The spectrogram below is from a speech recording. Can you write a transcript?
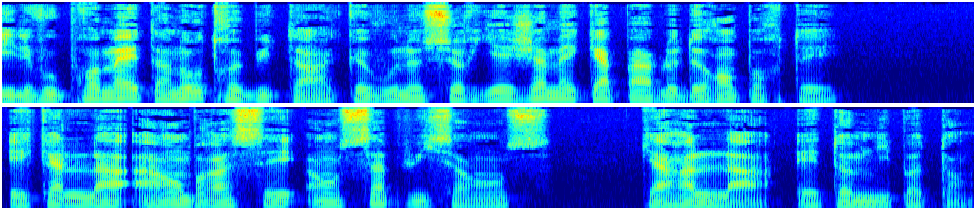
Il vous promet un autre butin que vous ne seriez jamais capable de remporter et qu'Allah a embrassé en sa puissance, car Allah est omnipotent.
